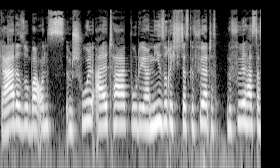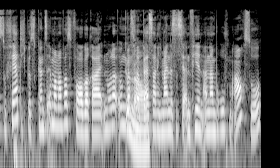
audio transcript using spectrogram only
Gerade so bei uns im Schulalltag, wo du ja nie so richtig das Gefühl hattest, Gefühl hast, dass du fertig bist. Du kannst immer noch was vorbereiten oder irgendwas genau. verbessern. Ich meine, das ist ja in vielen anderen Berufen auch so.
